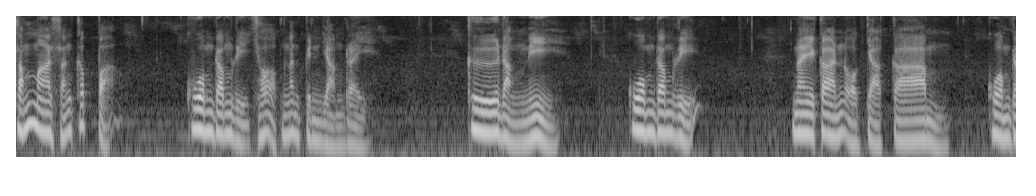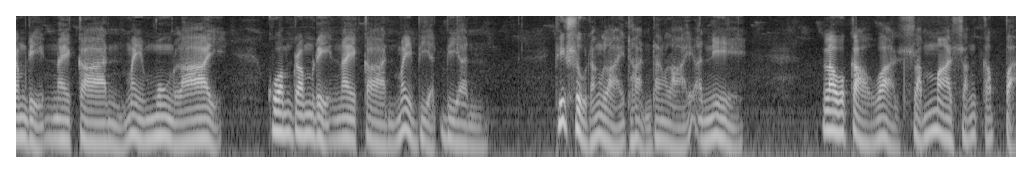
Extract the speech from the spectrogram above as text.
สัมมาสังกัปปะ ความดำริชอบนั่นเป็นอย่างไร คือดังนี้ความดำริ ในการออกจากกาม ความดำริในการไม่มุ่งร้าย ความดำริในการไม่เบียดเบียน ภิกษุทั้งหลายท่านทั้งหลายอันนี้ เรากล่าวว่าสัมมาสังกัปปะ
